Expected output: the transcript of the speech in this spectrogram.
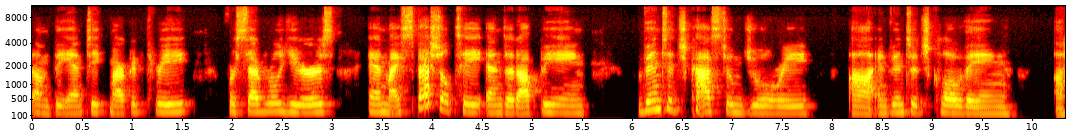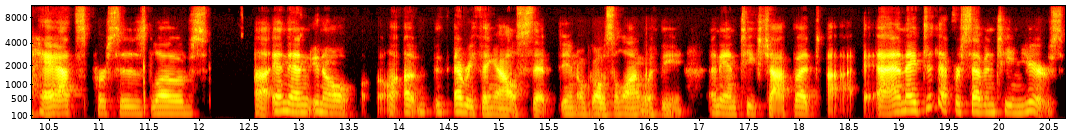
um, the Antique Market 3 for several years. And my specialty ended up being vintage costume jewelry uh, and vintage clothing, uh, hats, purses, gloves. Uh, and then you know uh, uh, everything else that you know goes along with the an antique shop but uh, and i did that for 17 years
